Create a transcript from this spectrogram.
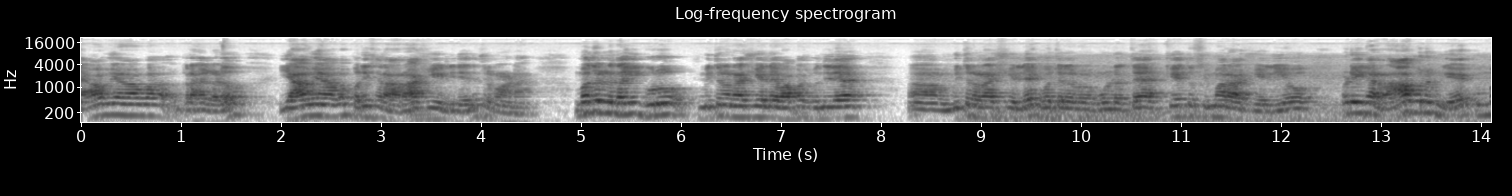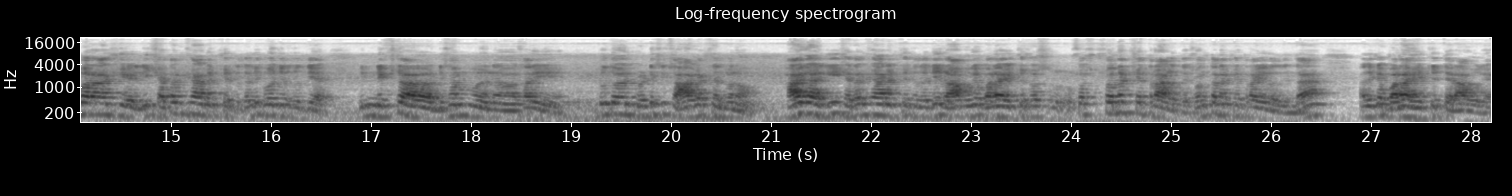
ಯಾವ್ಯಾವ ಗ್ರಹಗಳು, ಯಾವ್ಯಾವ ಪರಿಸರ ರಾಶಿಯಲ್ಲಿದೆ ಅಂತ ತಿಳ್ಕೊಳ್ಳೋಣ. ಮೊದಲನೇದಾಗಿ ಗುರು ಮಿಥುನ ರಾಶಿಯಲ್ಲೇ ವಾಪಸ್ ಬಂದಿದೆ. ಮಿಥುನ ರಾಶಿಯಲ್ಲೇ ಗೋಚರಗೊಂಡಂತೆ ಕೇತು ಸಿಂಹ ರಾಶಿಯಲ್ಲಿಯೋ ನೋಡಿ, ಈಗ ರಾಹು ನಮಗೆ ಕುಂಭ ರಾಶಿಯಲ್ಲಿ ಶತಭಿಷ ನಕ್ಷತ್ರದಲ್ಲಿ ಗೋಚರಿಸುತ್ತೆ. ಇನ್ನು next December sorry two thousand twenty six August ಅಂತನೋ ಹಾಗಾಗಿ ಶತಭಿಷ ನಕ್ಷತ್ರದಲ್ಲಿ ರಾಹುಗೆ ಬಲ ಹೆಚ್ಚು ಸ್ವನಕ್ಷತ್ರ ಆಗುತ್ತೆ, ಸ್ವಂತ ನಕ್ಷತ್ರ ಆಗಿರೋದ್ರಿಂದ ಅದಕ್ಕೆ ಬಲ ಹೆಚ್ಚುತ್ತೆ ರಾಹುಗೆ.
